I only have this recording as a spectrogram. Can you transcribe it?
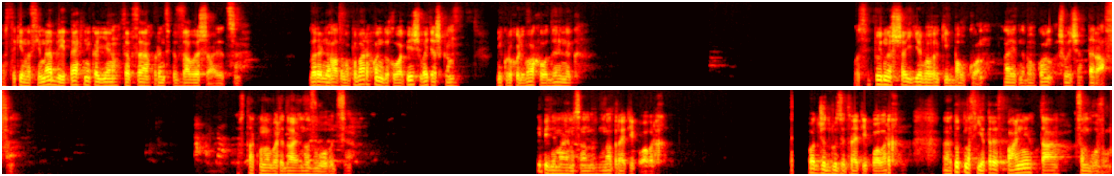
Ось такі у нас є меблі, і техніка є. Це все, в принципі, залишається. Варильно газова поверхонь, духова піч, витяжка, мікрохвильова, холодильник. Ось відповідно ще є великий балкон. Навіть не балкон, а швидше тераса. Ось так воно виглядає на вулиці. І піднімаємося на, третій поверх. Отже, друзі, третій поверх. Е, Тут у нас є три спальні та санвузол.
